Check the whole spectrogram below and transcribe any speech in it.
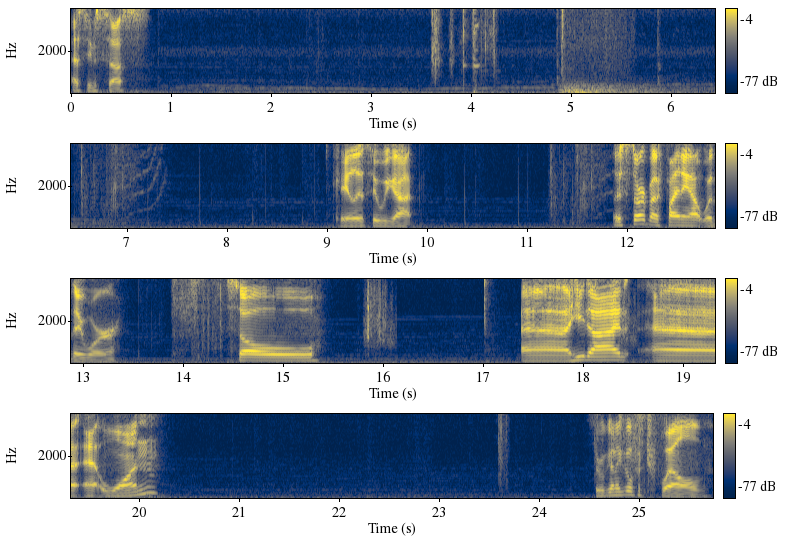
That seems sus. Okay, let's see what we got. Let's start by finding out where they were. So... Uh, he died uh, at 1. So we're to go for 12.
